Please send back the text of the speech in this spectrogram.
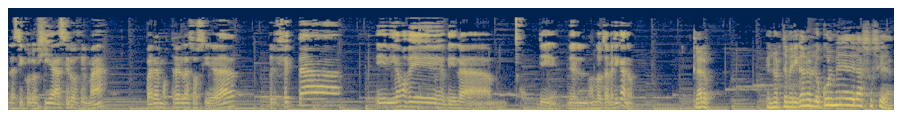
la psicología hacia los demás para mostrar la sociedad perfecta, eh, digamos, de, de la de, de los norteamericanos. claro el norteamericano es lo culmine de la sociedad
